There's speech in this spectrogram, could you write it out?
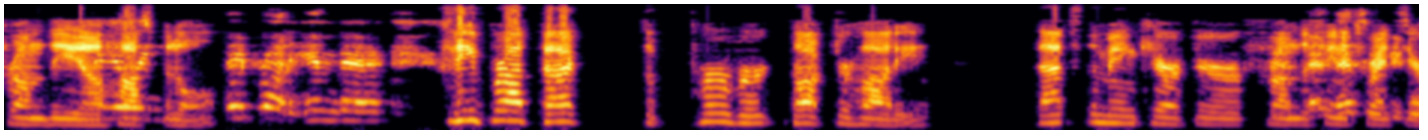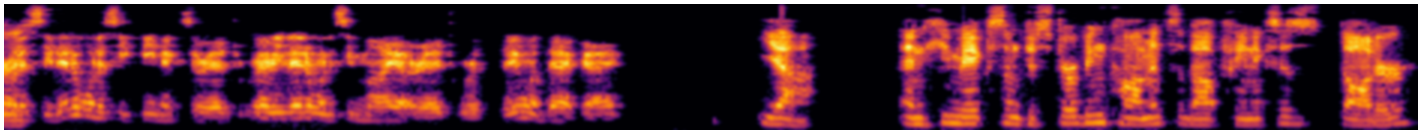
from the uh, Really? hospital. They brought him back. They brought back the pervert Dr. Hotti. That's the main character from the That- Phoenix Wright series. see. They don't want to see Phoenix or Edge. I mean, they don't want to see Maya or Edgeworth. They want that guy. Yeah. And he makes some disturbing comments about Phoenix's daughter.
